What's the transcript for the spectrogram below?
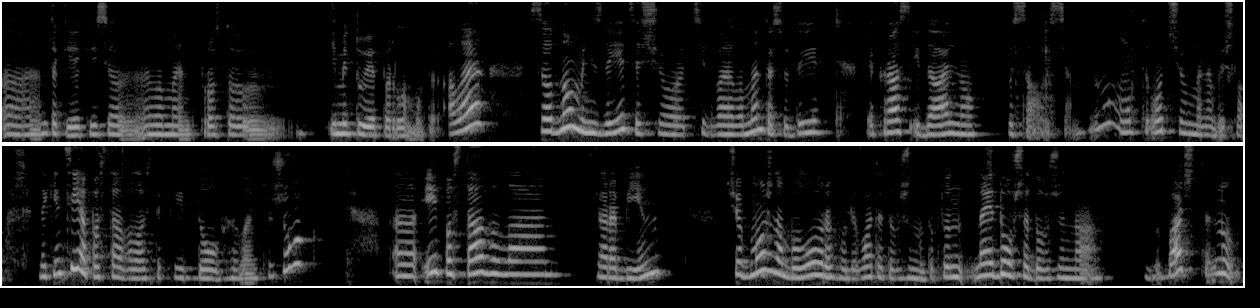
Е, ну, Такий якийсь е- елемент, просто імітує перламутр. Але все одно мені здається, що ці два елементи сюди якраз ідеально вписалися. Ну, от, от що в мене вийшло. На кінці я поставила ось такий довгий ланцюжок е, і поставила карабін, щоб можна було регулювати довжину. Тобто найдовша довжина, ви бачите, ну,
